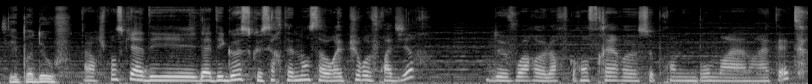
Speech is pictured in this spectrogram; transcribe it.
C'est des potes de ouf. Alors je pense qu'il y, a des gosses que certainement ça aurait pu refroidir, de voir leur grand frère se prendre une bombe dans la, dans la tête.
